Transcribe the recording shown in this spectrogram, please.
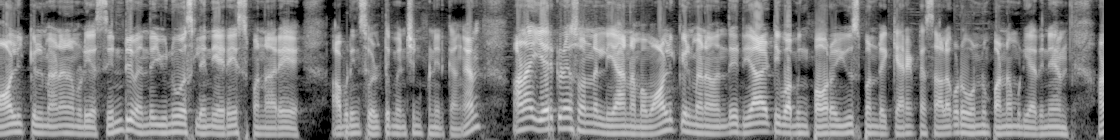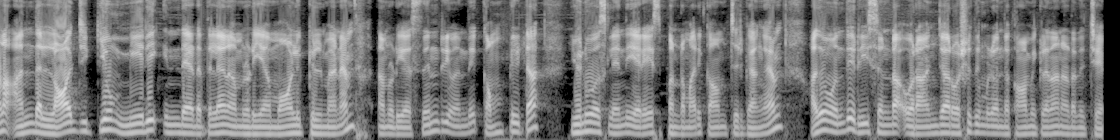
மாலிக்யூல் மேலே நம்மளுடைய சென்று வந்து யூனிவர்ஸ்லேருந்து எரேஸ் பண்ணார் அப்படின்னு சொல்லிட்டு மென்ஷன் பண்ணியிருக்காங்க. ஆனால் ஏற்கனவே சொன்னேன் இல்லையா நம்ம மாலிக்யூல் மேனை வந்து ரியாலிட்டி வாபிங் பவரை யூஸ் பண்ணுற கேரக்டர்ஸால் கூட ஒன்றும் பண்ண முடியாதுன்னு. ஆனால் அந்த லாஜிக்கையும் மீறி இந்த இடத்துல நம்மளுடைய மாலிக்யூல் மேனை நம்மளுடைய சென்றி வந்து கம்ப்ளீட்டாக யூனிவர்ஸ்லேருந்து எரேஸ் பண்ணுற மாதிரி காமிச்சிருக்காங்க. அதுவும் வந்து ரீசெண்டாக ஒரு அஞ்சாறு வருஷம் வருஷத்துக்கு முன்னாடி அந்த காமிக்கில் தான் நடந்துச்சு.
